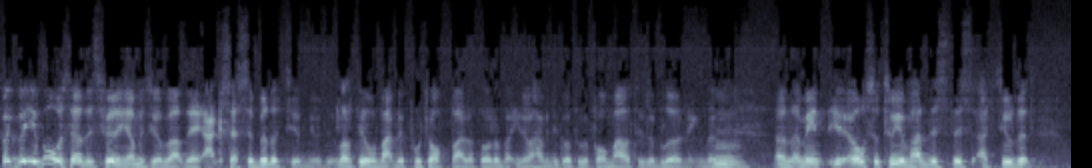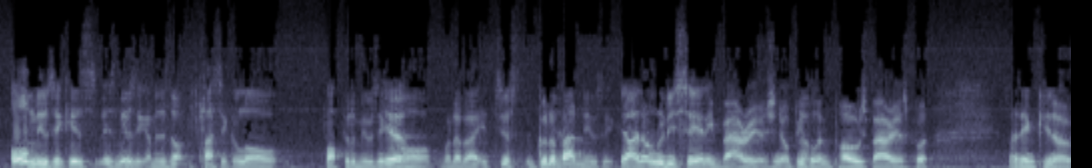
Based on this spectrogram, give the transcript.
But, but you've always had this feeling, haven't you, about the accessibility of music. A lot of people might be put off by the thought of, you know, having to go through the formalities of learning. But, hmm. And I mean, also too, you've had this, this attitude that all music is, is music. I mean, there's not classical or popular music Yeah. or whatever. It's just good or bad music. Yeah, I don't really see any barriers. You know, people No. impose barriers, but I think, you know,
